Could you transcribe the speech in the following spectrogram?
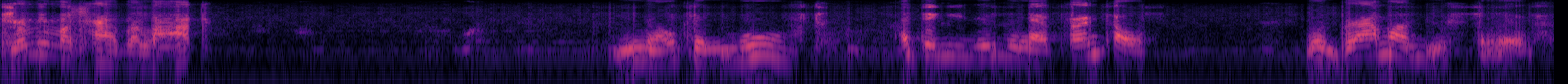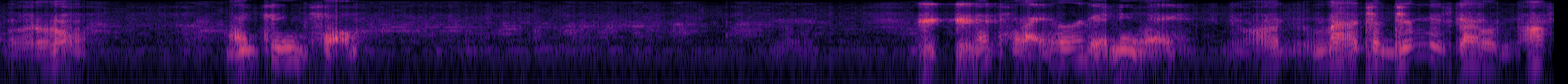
Jimmy must have a lot. You know, Milton moved. I think he lives in that front house where Grandma used to live. I don't know. I think so. That's what I heard anyway. I imagine Jimmy's got enough.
